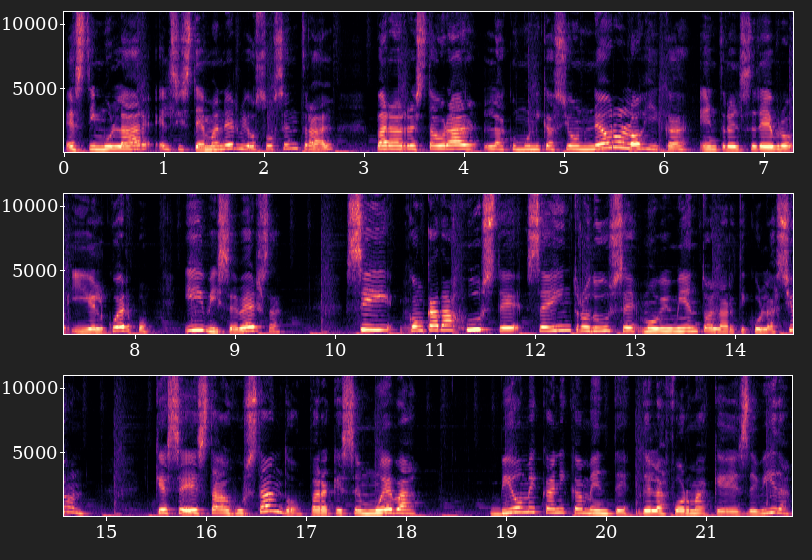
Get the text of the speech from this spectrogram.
estimular el sistema nervioso central para restaurar la comunicación neurológica entre el cerebro y el cuerpo y viceversa. Si con cada ajuste se introduce movimiento a la articulación, que se está ajustando para que se mueva biomecánicamente de la forma que es debida.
